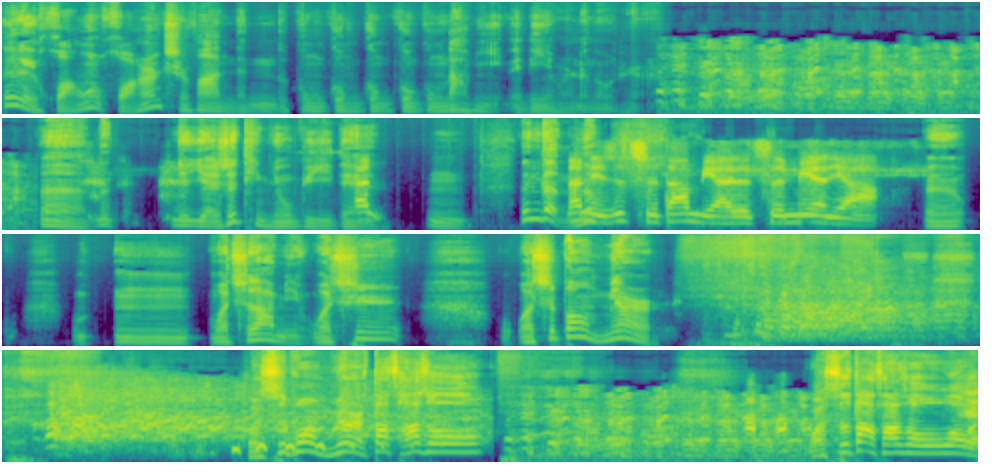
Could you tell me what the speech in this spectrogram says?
那给皇皇皇上吃饭的，那供供供供供大米的地方，那都是。嗯，那也也是挺牛逼的。嗯，那怎么？那你是吃大米还是吃面呀？嗯，嗯，我吃大米，我吃我吃苞米面儿。我吃苞米面儿大碴粥，我吃大碴粥啊！我。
